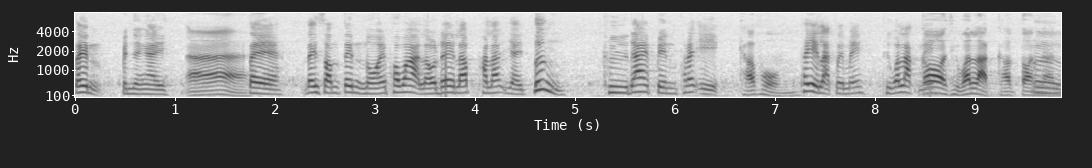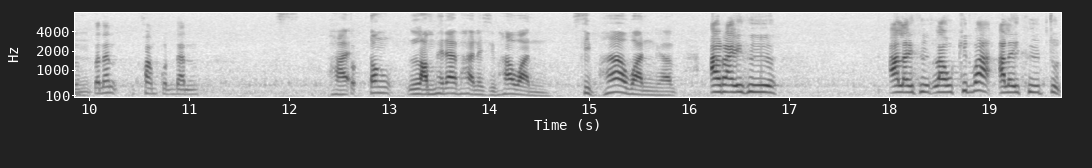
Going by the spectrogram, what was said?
เต้นเป็นยังไง อ่า แต่ได้ซ้อมเต้นน้อยเพราะว่าเราได้รับภาระใหญ่ตึ้ง คือได้เป็นพระเอก ครับผม พระเอกหลักเลยไหม ถือว่าหลักไหมก็ถือว่าหลักครับตอนนั้นเตอนนั้นความกดดันภายต้องลำให้ได้ภายใน 15 วัน 15 วันครับ อะไรคืออะไรคือเราคิดว่าอะไรคือจุด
